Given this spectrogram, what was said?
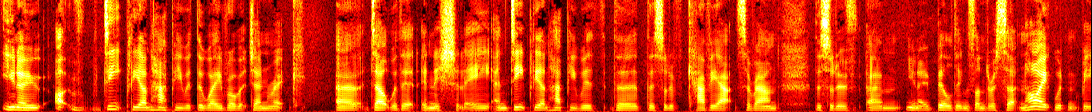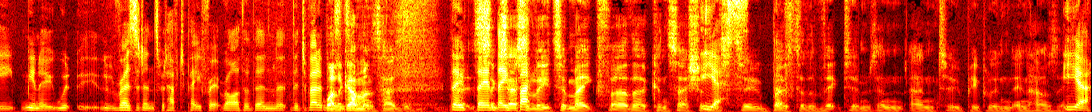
you know, uh, deeply unhappy with the way Robert Jenrick. Uh, dealt with it initially and deeply unhappy with the the sort of caveats around the sort of um, you know buildings under a certain height wouldn't be you know would, residents would have to pay for it rather than the, the developers. Well, the government's had to, They- uh, they- they back- to make further concessions Yes. to both to the victims and, and to people in, in housing. Yeah,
